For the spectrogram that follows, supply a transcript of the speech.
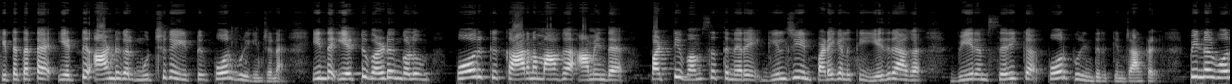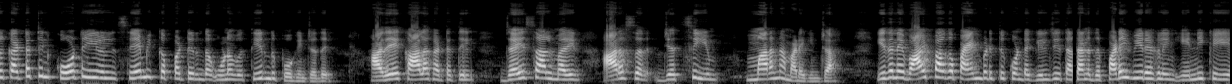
கிட்டத்தட்ட எட்டு ஆண்டுகள் முற்றுகையிட்டு போர் புரிகின்றன. இந்த எட்டு வருடங்களும் போருக்கு காரணமாக அமைந்த பட்டி வம்சத்தினரே கில்ஜியின் படைகளுக்கு எதிராக வீரம் செரிக்க போர் புரிந்திருக்கின்றார்கள். பின்னர் ஒரு கட்டத்தில் கோட்டையில் சேமிக்கப்பட்டிருந்த உணவு தீர்ந்து போகின்றது. அதே காலகட்டத்தில் ஜெய்சால்மரின் அரசர் ஜெட்சியும் மரணமடைகின்றார். இதனை வாய்ப்பாக பயன்படுத்திக் கொண்ட கில்ஜி தனது படை வீரர்களின் எண்ணிக்கையை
